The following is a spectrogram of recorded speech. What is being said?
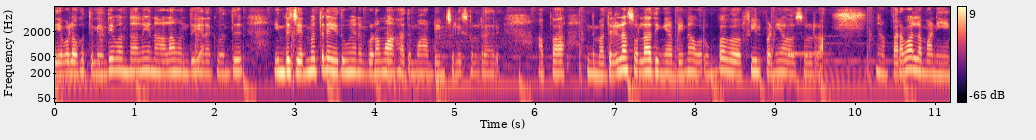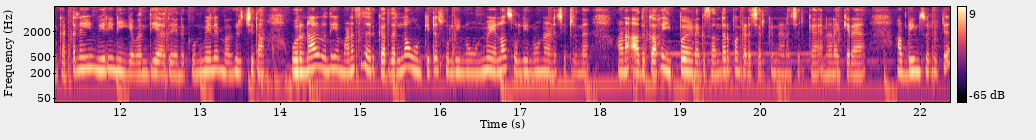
தேவலோகத்துலேருந்தே வந்தாலும் நான்லாம் வந்து எனக்கு வந்து இந்த ஜென்மத்தில் எதுவும் எனக்கு குணமாகாதுமா? அப்படின்னு சொல்லி சொல்கிறாரு அப்பா இந்த மாதிரிலாம் சொல்லாதீங்க. அப்படின்னு அவர் ரொம்ப ஃபீல் பண்ணி அவர் சொல்கிறாள் பரவாயில்லம்மா. நீ என் கட்டளையும் மீறி நீங்கள் வந்தியா அது எனக்கு உண்மையிலே மகிழ்ச்சி தான் ஒரு நாள் வந்து என் மனசில் இருக்கிறதெல்லாம் உன்கிட்ட சொல்லிடணும். உண்மையெல்லாம் சொல்லணும்னு நினச்சிட்டு இருந்தேன் ஆனால் அதுக்காக இப்போ எனக்கு சந்தர்ப்பம் கிடைச்சிருக்குன்னு நினச்சிருக்கேன் நினைக்கிறேன் அப்படின்னு சொல்லிட்டு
